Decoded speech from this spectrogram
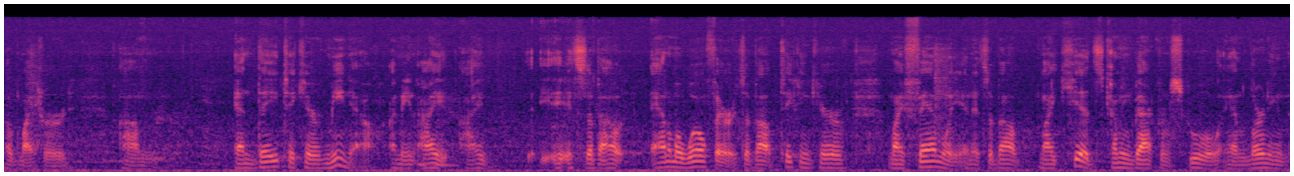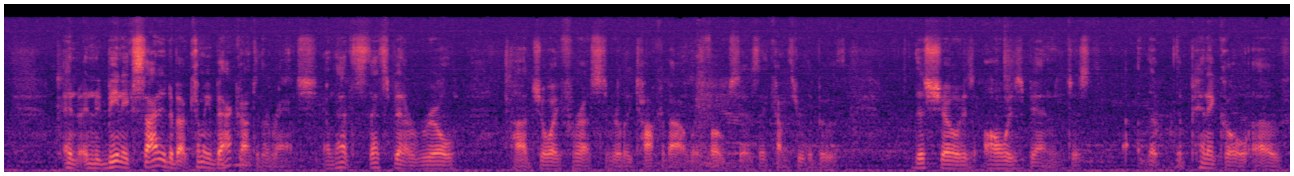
of my herd. Um, and they take care of me now. I mean, mm-hmm. I, I, it's about animal welfare. It's about taking care of my family, and it's about my kids coming back from school and learning, and, and being excited about coming back onto the ranch. And that's that's been a real uh, joy for us to really talk about with folks as they come through the booth. This show has always been just the, the pinnacle of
